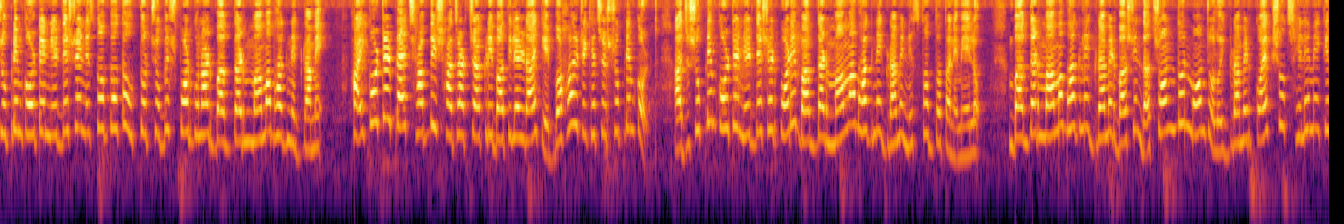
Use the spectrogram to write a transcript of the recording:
সুপ্রিম কোর্টের নির্দেশে নিস্তব্ধতা উত্তর চব্বিশ পরগনার বাগদার মামা ভাগ্নে গ্রামে। হাইকোর্টের প্রায় ছাব্বিশ হাজার চাকরি বাতিলের রায়কে বহাল রেখেছে সুপ্রিম কোর্ট। আজ সুপ্রিম কোর্টের নির্দেশের পরে বাগদার মামা ভাগ্নে গ্রামে নিস্তব্ধতা নেমে এলো। বাগদার মামা ভাগ্নে গ্রামের বাসিন্দা চন্দন মণ্ডল ওই গ্রামের কয়েকশো ছেলে মেয়েকে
